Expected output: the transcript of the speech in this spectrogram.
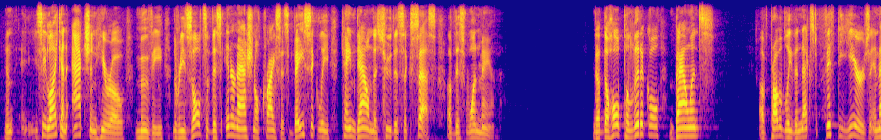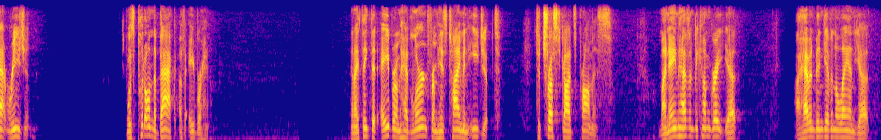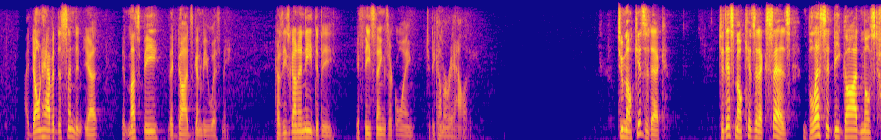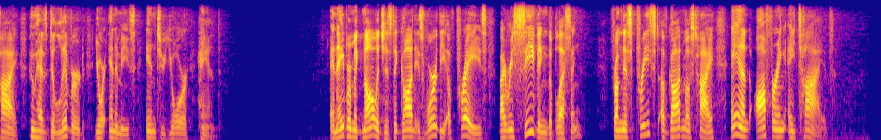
And you see, like an action hero movie, the results of this international crisis basically came down to the success of this one man. The, the whole political balance of probably the next 50 years in that region was put on the back of Abraham. And I think that Abram had learned from his time in Egypt to trust God's promise. My name hasn't become great yet. I haven't been given a land yet. I don't have a descendant yet. It must be that God's going to be with me. Because he's going to need to be if these things are going to become a reality. To Melchizedek, to this, Melchizedek says, Blessed be God Most High, who has delivered your enemies into your hand. And Abram acknowledges that God is worthy of praise by receiving the blessing from this priest of God Most High and offering a tithe,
